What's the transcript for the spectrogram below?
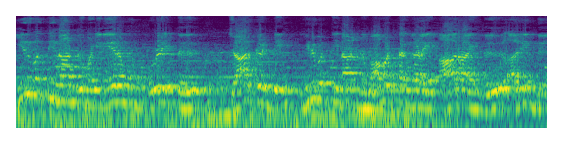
இருபத்தி நான்கு மணி நேரமும் உழைத்து ஜார்க்கண்டின் இருபத்தி நான்கு மாவட்டங்களை ஆராய்ந்து அறிந்து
